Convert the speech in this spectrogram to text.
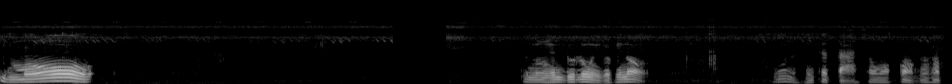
อิโมตัวนึงเห็นดูลงอีกแล้วพี่น้องโอ้ยเห็นตาตาสองมากอกแล้วครับ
